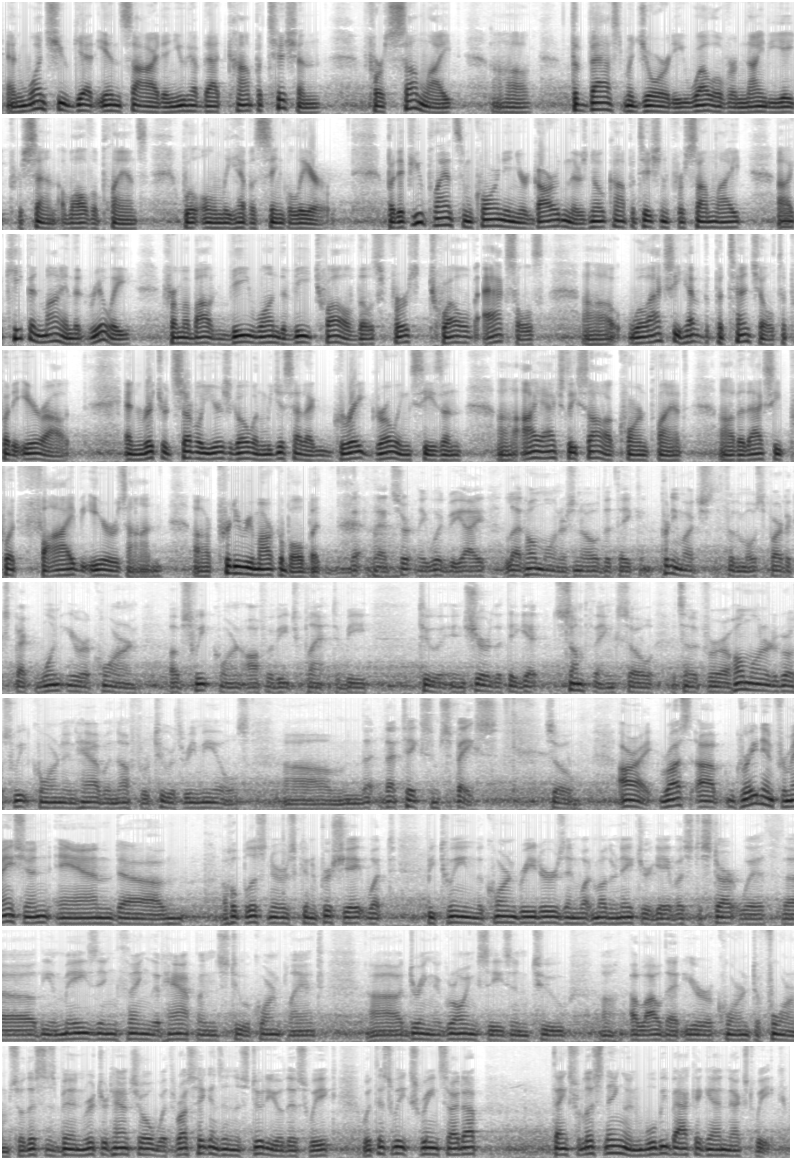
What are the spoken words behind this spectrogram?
And once you get inside and you have that competition for sunlight, uh, the vast majority, well over 98% of all the plants, will only have a single ear. But if you plant some corn in your garden, there's no competition for sunlight. Uh, keep in mind that really, from about V1 to V12, those first 12 axils uh, will actually have the potential to put an ear out. And Richard, several years ago, when we just had a great growing season, uh, I actually saw a corn plant uh, that actually put five ears on. Uh, pretty remarkable, but that, that, certainly would be. I let homeowners know that they can pretty much, for the most part, expect one ear of corn of sweet corn off of each plant to be to ensure that they get something. So it's a, for a homeowner to grow sweet corn and have enough for two or three meals. Um, that that takes some space. So all right, Russ, uh, great information, and uh, I hope listeners can appreciate what, between the corn breeders and what Mother Nature gave us to start with, uh, the amazing thing that happens to a corn plant uh, during the growing season to uh, allow that ear of corn to form. So, this has been Richard Hentschel with Russ Higgins in the studio this week with this week's Green Side Up. Thanks for listening, and we'll be back again next week.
